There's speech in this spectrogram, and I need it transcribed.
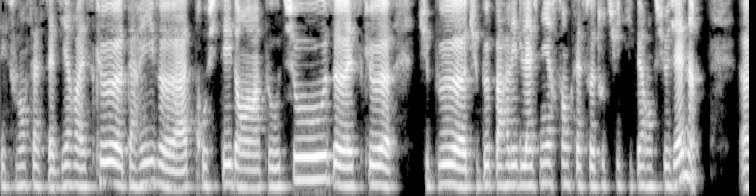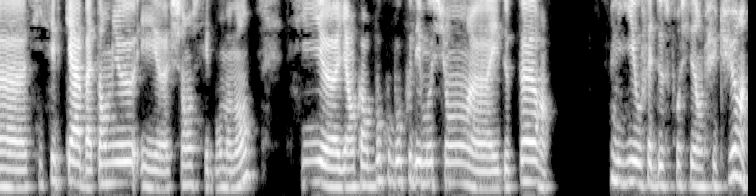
C'est souvent ça, c'est-à-dire est-ce que euh, tu arrives euh, à te projeter dans un peu autre chose euh, Est-ce que tu peux tu peux parler de l'avenir sans que ça soit tout de suite hyper anxiogène? Euh, Si c'est le cas, bah tant mieux et change ces bons moments. Si il y a encore beaucoup beaucoup d'émotions et de peurs liées au fait de se projeter dans le futur,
